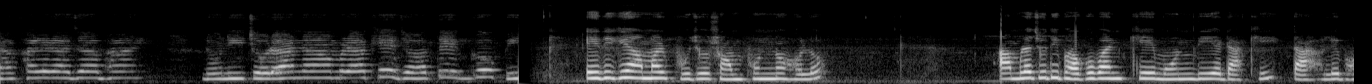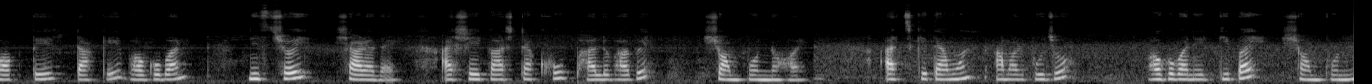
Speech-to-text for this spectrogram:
রাখাল রাজা ভাই, ধনী চোরা নাম রাখে যতেক গোপী। এদিকে আমার পুজো সম্পূর্ণ হলো। আমরা যদি ভগবানকে মন দিয়ে ডাকি, তাহলে ভক্তের ডাকে ভগবান নিশ্চয়ই সাড়া দেয়। আর সেই কাজটা খুব ভালোভাবে সম্পন্ন হয়। আজকে তেমন আমার পুজো ভগবানের কৃপায় সম্পূর্ণ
